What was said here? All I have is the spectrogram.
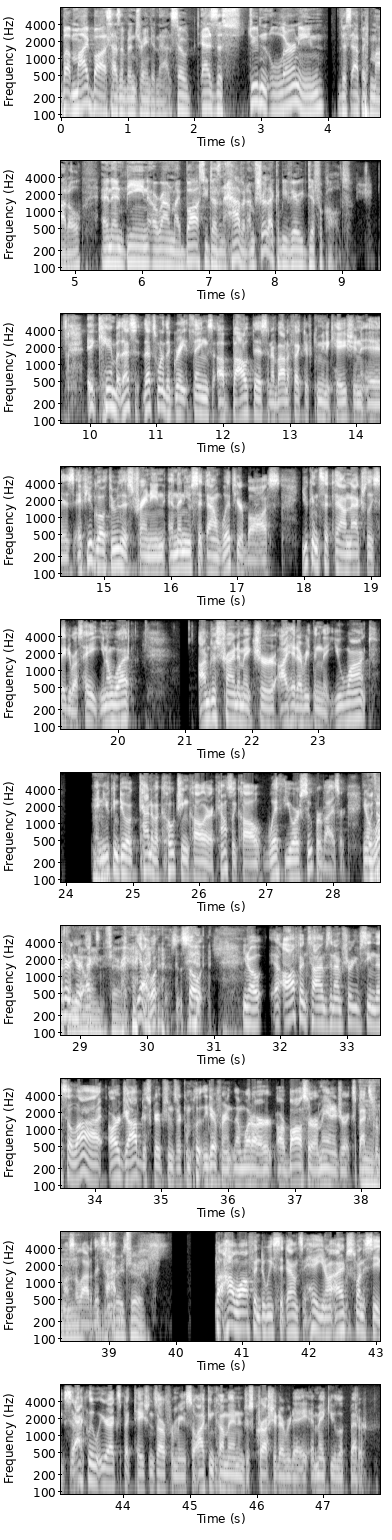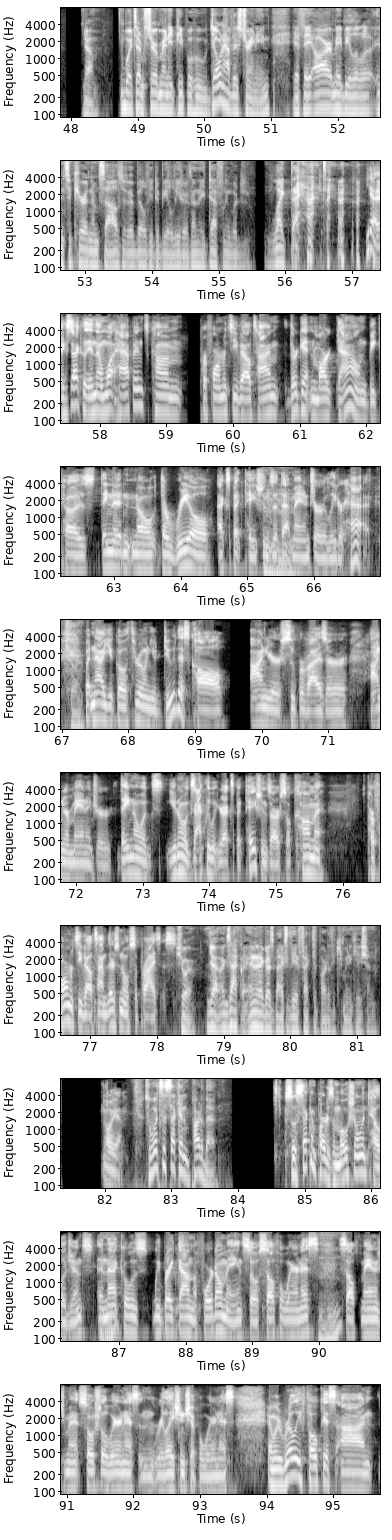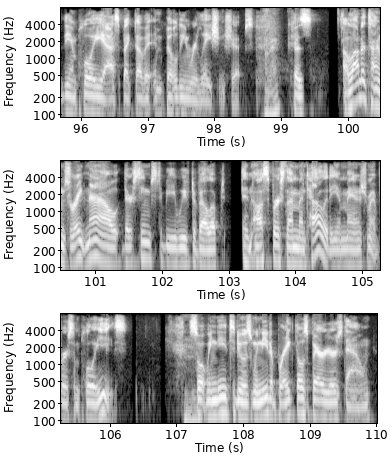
but my boss hasn't been trained in that. So as a student learning this epic model and then being around my boss who doesn't have it, I'm sure that could be very difficult. It can, but that's that's one of the great things about this and about effective communication is if you go through this training and then you sit down with your boss, you can sit down and actually say to your boss, "Hey, you know what? I'm just trying to make sure I hit everything that you want and mm-hmm. you can do a kind of a coaching call or a counseling call with your supervisor. You know, Without what are your knowing, ex- sure. yeah. What, so, you know, oftentimes, and I'm sure you've seen this a lot, our job descriptions are completely different than what our our boss or our manager expects mm-hmm. from us. A mm-hmm. lot of the time, very true. But how often do we sit down and say, "Hey, you know, I just want to see exactly what your expectations are for me, so I can come in and just crush it every day and make you look better." Yeah, which I'm sure many people who don't have this training, if they are maybe a little insecure in themselves or their ability to be a leader, then they definitely would like that. yeah, exactly. And then what happens come performance eval time, they're getting marked down because they didn't know the real expectations mm-hmm. that that mm-hmm. manager or leader had. Sure. But now you go through and you do this call on your supervisor, on your manager. They know ex- you know exactly what your expectations are. So come performance eval time, there's no surprises. Sure. Yeah, exactly. And that goes back to the effective part of the communication. Oh yeah. So what's the second part of that? So the second part is emotional intelligence, and that goes we break down the four domains. So self-awareness, mm-hmm. self-management, social awareness, and relationship awareness. And we really focus on the employee aspect of it and building relationships. Okay. Because a lot of times right now there seems to be we've developed an us versus them mentality in management versus employees. Mm-hmm. So what we need to do is we need to break those barriers down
